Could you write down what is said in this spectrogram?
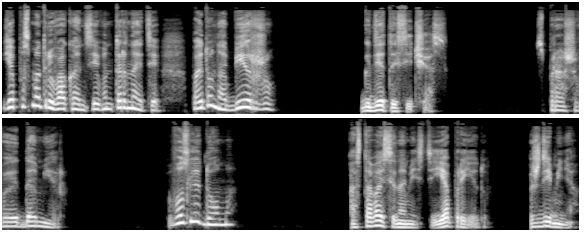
Я посмотрю вакансии в интернете, пойду на биржу. Где ты сейчас? спрашивает Дамир. Возле дома. Оставайся на месте, я приеду. Жди меня.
